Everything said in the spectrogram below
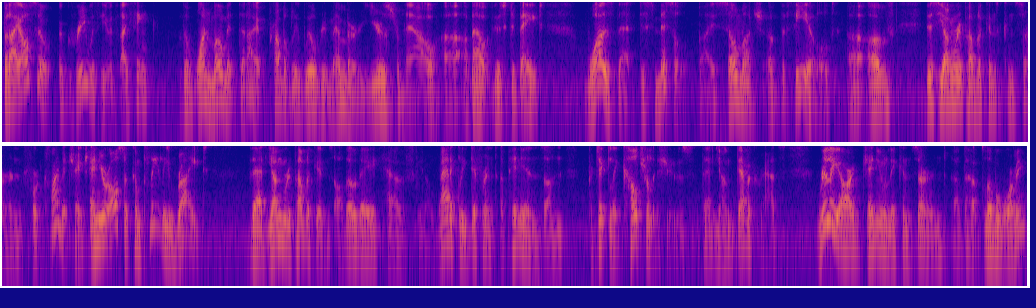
But I also agree with you that I think the one moment that I probably will remember years from now uh, about this debate was that dismissal by so much of the field uh, of this young Republican's concern for climate change. And you're also completely right that young Republicans, although they have you know radically different opinions on particularly cultural issues than young Democrats, really are genuinely concerned about global warming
